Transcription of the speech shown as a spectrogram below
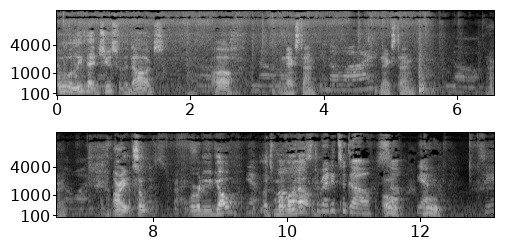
Ooh, leave that juice for the dogs. Oh, No. next time. You know why? Next time. No. All right. know why? 'Cause All right, so we're ready to go? Yeah, Let's move on out. almost ready to go. Oh, so, Oh, yeah. ooh. See,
